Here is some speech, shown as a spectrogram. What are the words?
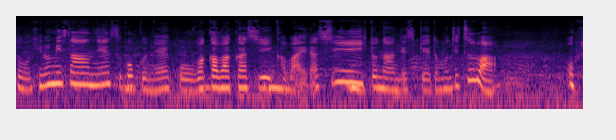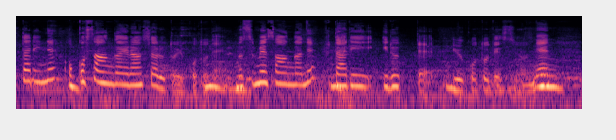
そうひろみさんねすごくねこう若々しい可愛らしい人なんですけれども実はお二人ねお子さんがいらっしゃるということで、うん。娘さんがね二人いるっていうことですよね。うん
